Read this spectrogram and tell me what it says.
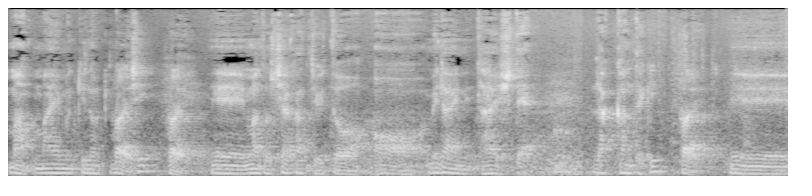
まあ、前向きの気持ち、はいはい、えー、まあ、どちらかというと未来に対して楽観的、はい。え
